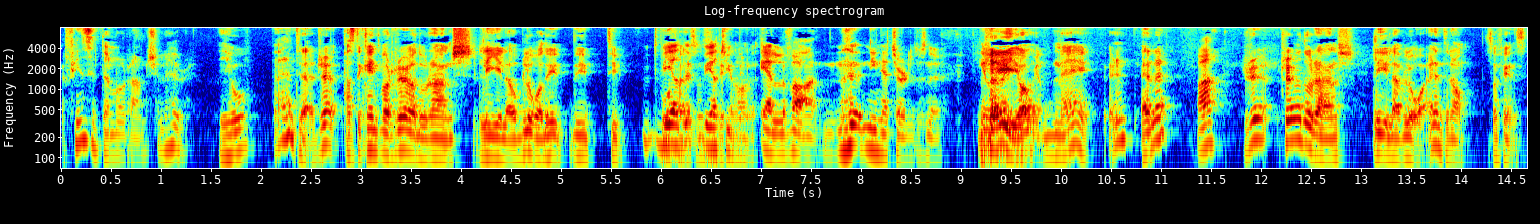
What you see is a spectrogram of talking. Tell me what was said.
Finns inte en orange, eller hur? Jo, är det inte det? Röd. Fast det kan inte vara röd, orange, lila och blå. Det är det är typ två Vi har, färger som vi har typ. 11 Ninja Turtles nu. Hela Nej, jag, nej. Inte, eller? Va? Röd, röd, orange, lila, blå. Är det inte de som finns?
